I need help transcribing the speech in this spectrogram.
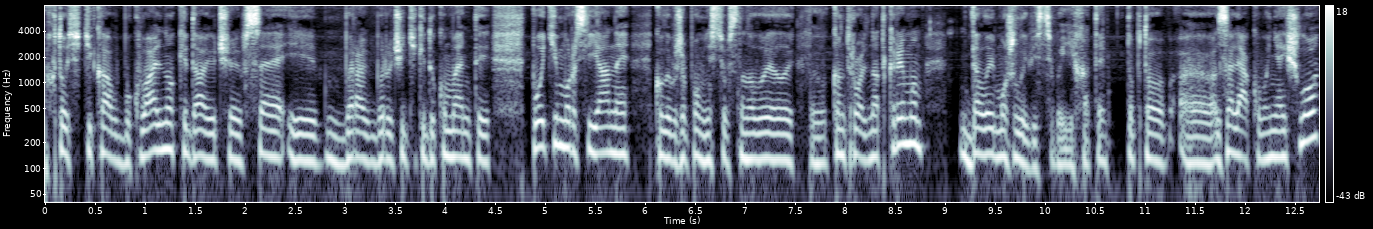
хтось втікав буквально, кидаючи все і беручи тільки документи. Потім росіяни, коли вже повністю встановили встановили контроль над Кримом, дали можливість виїхати. Тобто залякування йшло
